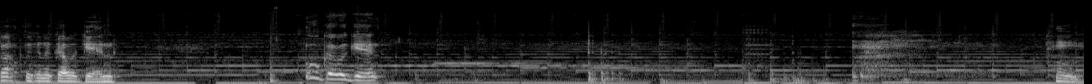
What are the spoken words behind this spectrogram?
But we're going to go again go again. Hmm.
